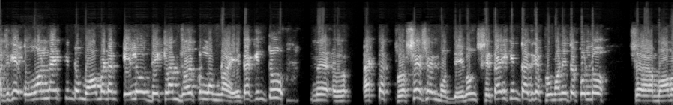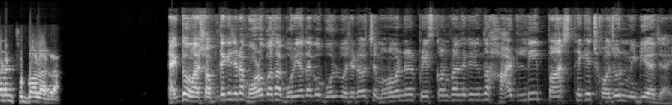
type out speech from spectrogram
আজকে ওভারনাইট কিন্তু মোহামেডান এলো দেখলাম, জয় করলাম নয়। এটা কিন্তু একটা প্রসেসের মধ্যে এবং সেটাই কিন্তু আজকে প্রমাণিত করল মোহামেডান ফুটবলাররা। একদম আর সব থেকে যেটা বড় কথা বরিয়া বরিয়াদাকেও বলব সেটা হচ্ছে মোহামেডানের প্রেস কনফারেন্স থেকে কিন্তু হার্ডলি পাঁচ থেকে ছজন মিডিয়া যায়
